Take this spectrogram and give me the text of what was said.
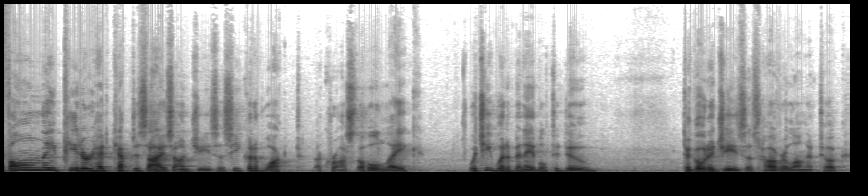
if only Peter had kept his eyes on Jesus, he could have walked across the whole lake, which he would have been able to do to go to Jesus, however long it took.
